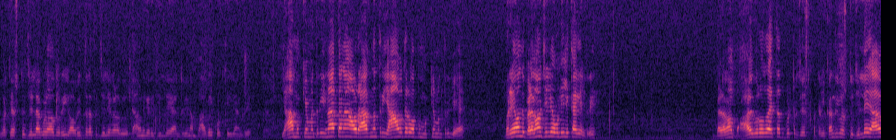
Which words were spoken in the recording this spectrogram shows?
ಇವತ್ತು ಎಷ್ಟು ಜಿಲ್ಲೆಗಳು ಆದವು ರೀ ಅವ್ರು ಇದ್ರತ್ತ ಜಿಲ್ಲೆಗಳು ದಾವಣಗೆರೆ ಜಿಲ್ಲೆ ಅನ್ರಿ ನಮ್ಮ ಬಾಗಲಕೋಟೆ ಜಿಲ್ಲೆ ಅನ್ರಿ ಯಾವ ಮುಖ್ಯಮಂತ್ರಿ ಇನ್ನಾತನ ಅವ್ರು ಆದ ನಂತರ ಯಾವುದರ ಒಬ್ಬ ಮುಖ್ಯಮಂತ್ರಿಗೆ ಬರೇ ಒಂದು ಬೆಳಗಾವಿ ಜಿಲ್ಲೆ ಹೊಡಿಲಿಕ್ಕಾಗಿಲ್ಲ ರೀ ಬೆಳಗಾವಿ ಭಾಳ ವಿರೋಧ ಆಯ್ತದ ಬಿಟ್ರಿ ಜೆ ಎಚ್ ಪಟೇಲ್. ಯಾಕಂದ್ರೆ ಇವಷ್ಟು ಜಿಲ್ಲೆ ಯಾವ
